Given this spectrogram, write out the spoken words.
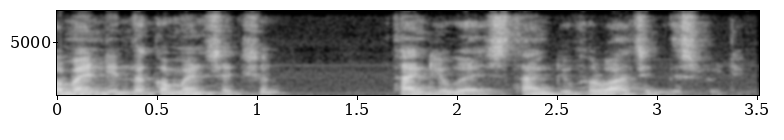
comment in the comment section. Thank you guys. Thank you for watching this video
